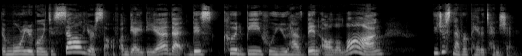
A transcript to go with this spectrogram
the more you're going to sell yourself on the idea that this could be who you have been all along you just never paid attention.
